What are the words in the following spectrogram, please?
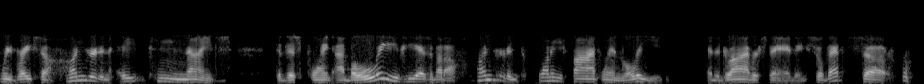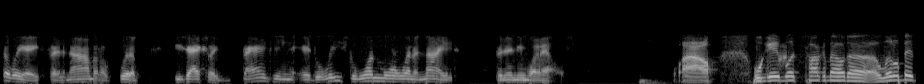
We've raced 118 nights to this point. I believe he has about a 125 win lead in the driver standing. So that's uh, really a phenomenal clip. He's actually banking at least one more win a night than anyone else. Wow. Well, Gabe, let's talk about uh, a little bit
